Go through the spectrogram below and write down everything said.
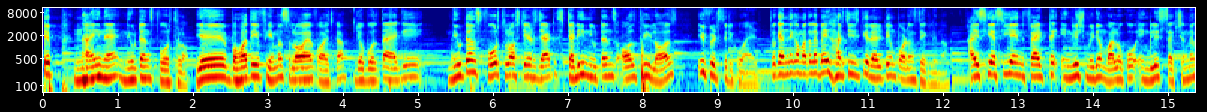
टिप नाइन है न्यूटन फोर्थ लॉ ये बहुत ही फ़ेमस लॉ है फौज का, जो बोलता है कि Newton fourth law states that study Newton all three laws if it's required तो कहने का मतलब है हर चीज़ की रिलेटिव इंपॉर्टेंस देख लेना। आईसीएसई या इनफैक्ट इंग्लिश मीडियम वालों को इंग्लिश सेक्शन में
